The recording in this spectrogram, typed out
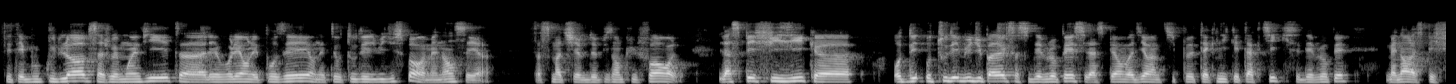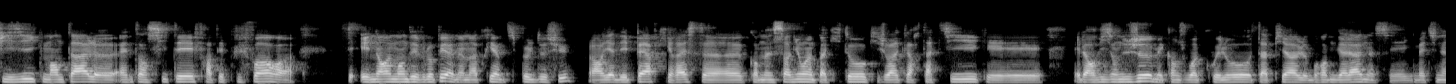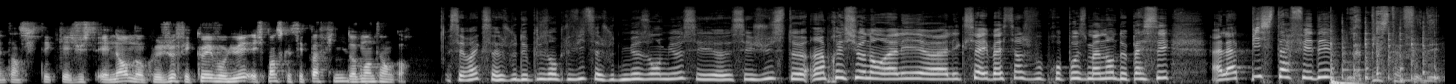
c'était beaucoup de lobes, ça jouait moins vite, euh, les volets on les posait, on était au tout début du sport. Et maintenant euh, ça se matche de plus en plus fort. L'aspect physique euh, au, au, tout début du paddock, ça s'est développé. C'est l'aspect, on va dire, un petit peu technique et tactique qui s'est développé. Maintenant, l'aspect physique, mental, intensité, frapper plus fort, c'est énormément développé, a même appris un petit peu le dessus. Alors il y a des pères qui restent euh, comme un Sagnon, un Paquito, qui jouent avec leur tactique et, et, leur vision du jeu, mais quand je vois Coelho, Tapia, le Brand Galan, c'est ils mettent une intensité qui est juste énorme, donc le jeu fait que évoluer et je pense que c'est pas fini d'augmenter encore. C'est vrai que ça joue de plus en plus vite, ça joue de mieux en mieux, c'est euh, c'est juste euh, impressionnant. Allez, Alexia et Bastien, je vous propose maintenant de passer à la piste à Fédé. La piste à Fédé.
